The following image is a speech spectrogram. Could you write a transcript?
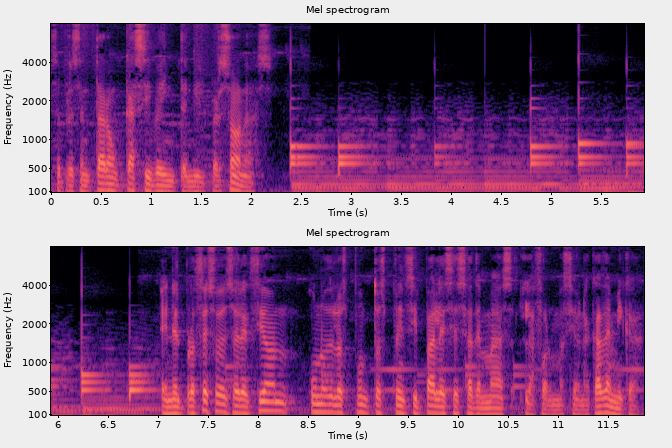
se presentaron casi 20.000 personas. En el proceso de selección, uno de los puntos principales es además la formación académica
